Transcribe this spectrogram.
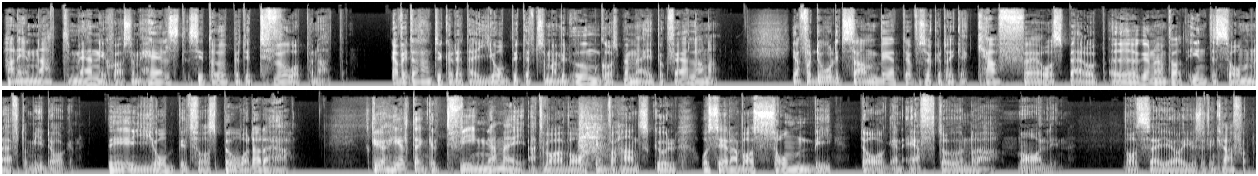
Han är en nattmänniska som helst sitter uppe till två på natten. Jag vet att han tycker detta är jobbigt eftersom han vill umgås med mig på kvällarna. Jag får dåligt samvete och försöker dricka kaffe och spärra upp ögonen för att inte somna efter middagen. Det är jobbigt för oss båda det här. Ska jag helt enkelt tvinga mig att vara vaken för hans skull och sedan vara zombie dagen efter undrar Malin. Vad säger Josefin Crafoord?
